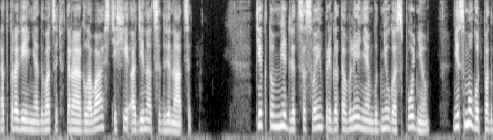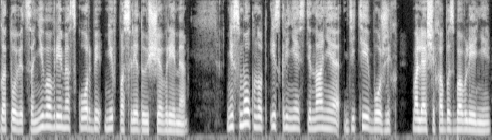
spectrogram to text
Откровение, 22 глава, стихи 11-12. Те, кто медлит со своим приготовлением к Дню Господню, не смогут подготовиться ни во время скорби, ни в последующее время. Не смолкнут искренние стенания детей Божьих, молящих об избавлении.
